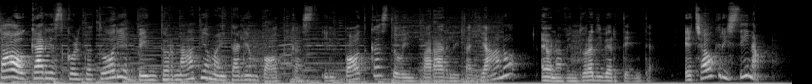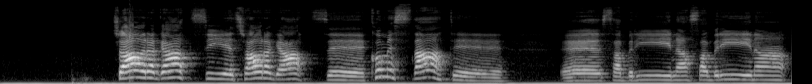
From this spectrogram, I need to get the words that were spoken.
Ciao cari ascoltatori e bentornati a My Italian Podcast, il podcast dove imparare l'italiano è un'avventura divertente. E ciao Cristina! Ciao ragazzi e ciao ragazze, come state? Eh, Sabrina, Sabrina,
